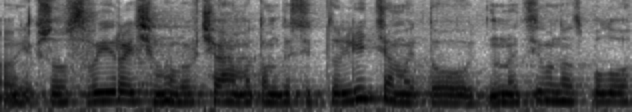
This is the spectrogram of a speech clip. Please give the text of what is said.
Е, Якщо свої речі ми вивчаємо там десятиліттями, то на ці у нас було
